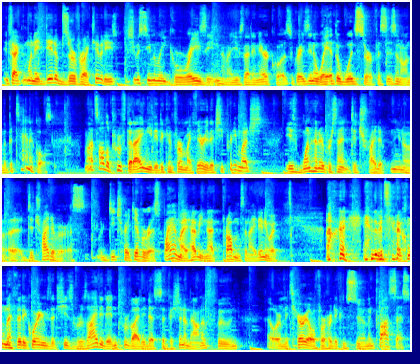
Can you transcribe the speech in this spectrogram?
In fact, when I did observe her activities, she was seemingly grazing, and I use that in air quotes, grazing away at the wood surfaces and on the botanicals. Well, that's all the proof that I needed to confirm my theory that she pretty much is 100% detritiv- you know, uh, detritivorous detritivorous. Why am I having that problem tonight anyway? and the botanical method aquariums that she's resided in provided a sufficient amount of food or material for her to consume and process.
